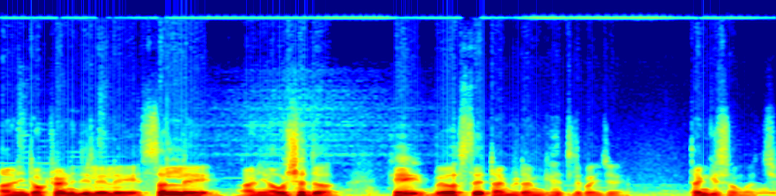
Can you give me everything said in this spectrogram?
आणि डॉक्टरांनी दिलेले सल्ले आणि औषधं हे व्यवस्थित टाईम टू टाईम घेतले पाहिजे. थँक्यू सो मच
